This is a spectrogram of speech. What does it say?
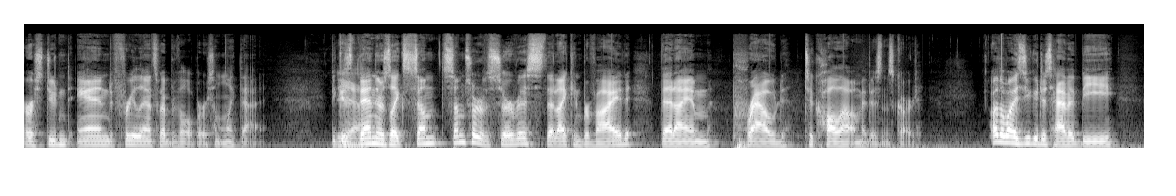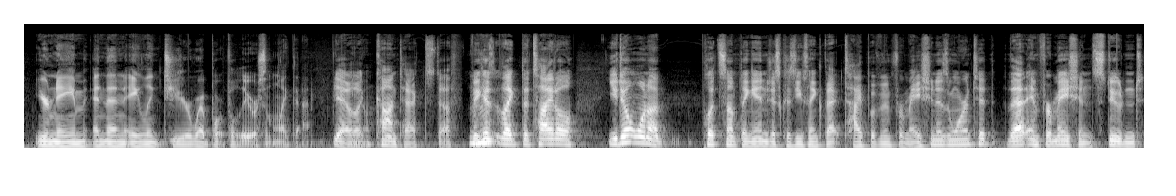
or student and freelance web developer or something like that. Because Yeah. then there's like some some sort of service that I can provide that I am proud to call out on my business card. Otherwise, you could just have it be your name and then a link to your web portfolio or something like that. Yeah, like contact stuff. Mm-hmm. Because like the title, you don't want to put something in just because you think that type of information is warranted. That information, student,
